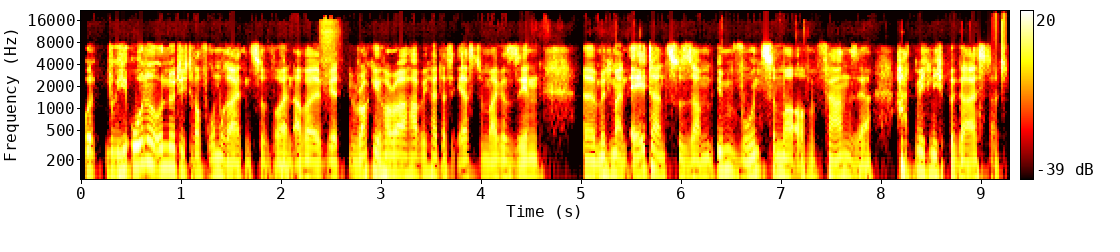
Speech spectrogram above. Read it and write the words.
und wirklich ohne unnötig drauf rumreiten zu wollen, aber wir, Rocky Horror habe ich halt das erste Mal gesehen äh, mit meinen Eltern zusammen im Wohnzimmer auf dem Fernseher. Hat mich nicht begeistert.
